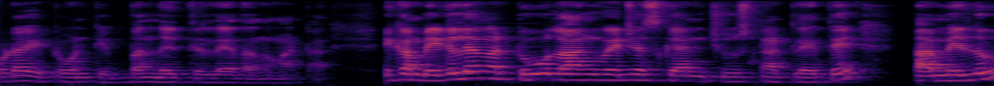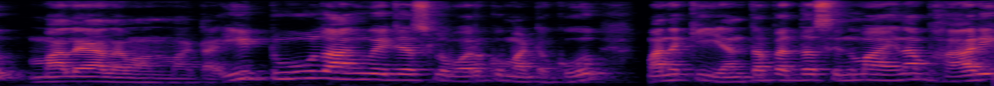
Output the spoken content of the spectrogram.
కూడా ఎటువంటి ఇబ్బంది అయితే లేదనమాట ఇక మిగిలిన టూ లాంగ్వేజెస్ కానీ చూసినట్లయితే తమిళ్ మలయాళం అనమాట ఈ టూ లాంగ్వేజెస్లో వరకు మటుకు మనకి ఎంత పెద్ద సినిమా అయినా భారీ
